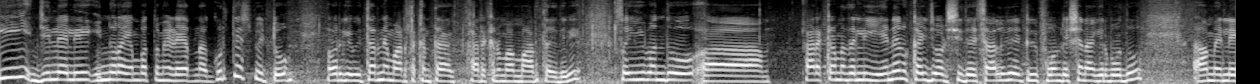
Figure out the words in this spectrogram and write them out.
ಈ ಜಿಲ್ಲೆಯಲ್ಲಿ ಇನ್ನೂರ ಎಂಬತ್ತು ಮಹಿಳೆಯರನ್ನ ಗುರುತಿಸಿಬಿಟ್ಟು ಅವರಿಗೆ ವಿತರಣೆ ಮಾಡ್ತಕ್ಕಂಥ ಕಾರ್ಯಕ್ರಮ ಮಾಡ್ತಾ ಇದ್ದೀವಿ. ಸೊ ಈ ಒಂದು ಕಾರ್ಯಕ್ರಮದಲ್ಲಿ ಏನೇನು ಕೈ ಜೋಡಿಸಿದೆ ಸಾಲಿಡೇಟರಿ ಫೌಂಡೇಶನ್ ಆಗಿರ್ಬೋದು, ಆಮೇಲೆ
